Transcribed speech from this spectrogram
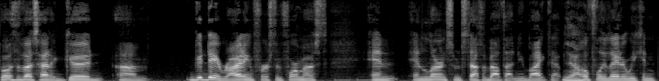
both of us had a good um, good day riding first and foremost, and and learned some stuff about that new bike that Yeah. hopefully later we can.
